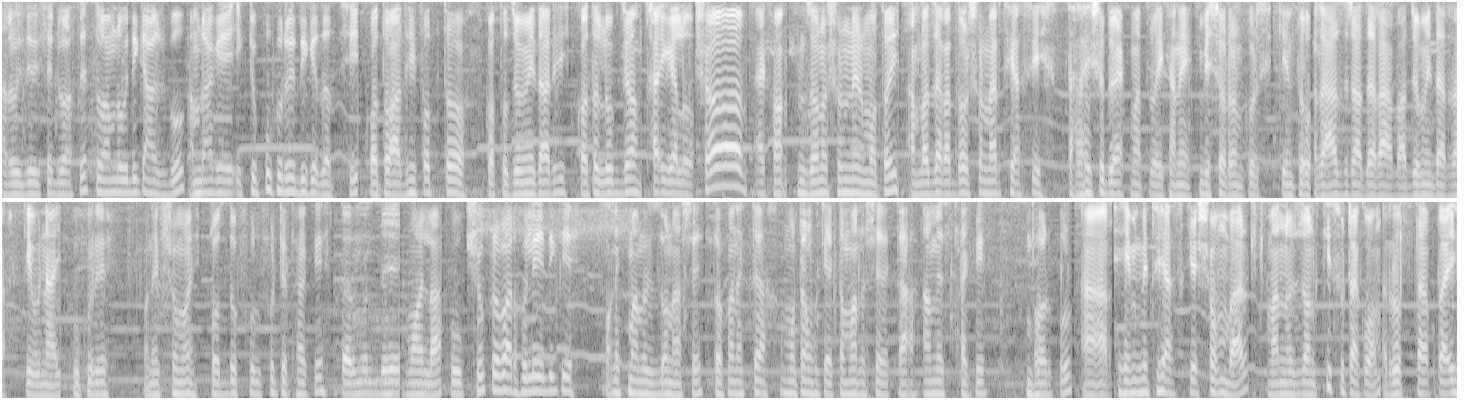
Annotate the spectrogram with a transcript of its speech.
আর ওই যে সাইড আছে। তো আমরা ওইদিকে আসব। আমরা আগে একটু পুকুরের দিকে যাচ্ছি। কত আধিপত্য, কত জমিদারি, কত লোকজন থাই গেল। সব এখন জনশূন্যের মতোই। আমরা যারা দর্শনার্থী আছি, তারাই শুধু একমাত্র এখানে বিচরণ করছি। কিন্তু রাজ রাজারা বা জমিদাররা কেউ নাই। পুকুরে অনেক সময় পদ্ম ফুল ফুটে থাকে। তার মধ্যে ময়লা খুব। শুক্রবার হলে এদিকে অনেক মানুষজন আসে। তখন একটা মোটামুটি একটা মানুষের একটা আমেজ থাকে ভরপুর। আর এমনিতে আজকে সোমবার মানুষজন কিছুটা কম। রোদটা প্রায়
